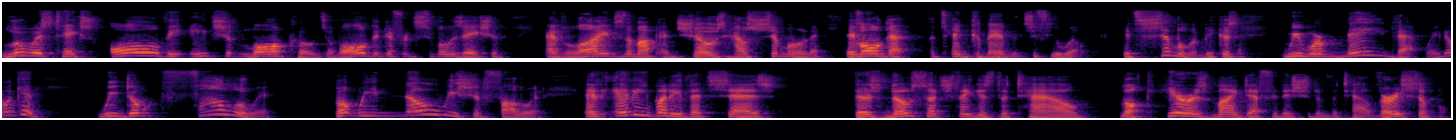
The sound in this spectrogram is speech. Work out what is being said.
Lewis takes all the ancient law codes of all the different civilization and lines them up and shows how similar they they've all got the Ten Commandments, if you will. It's similar because we were made that way. Now, again, we don't follow it, but we know we should follow it. And anybody that says there's no such thing as the Tao, look, here is my definition of the Tao. Very simple.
